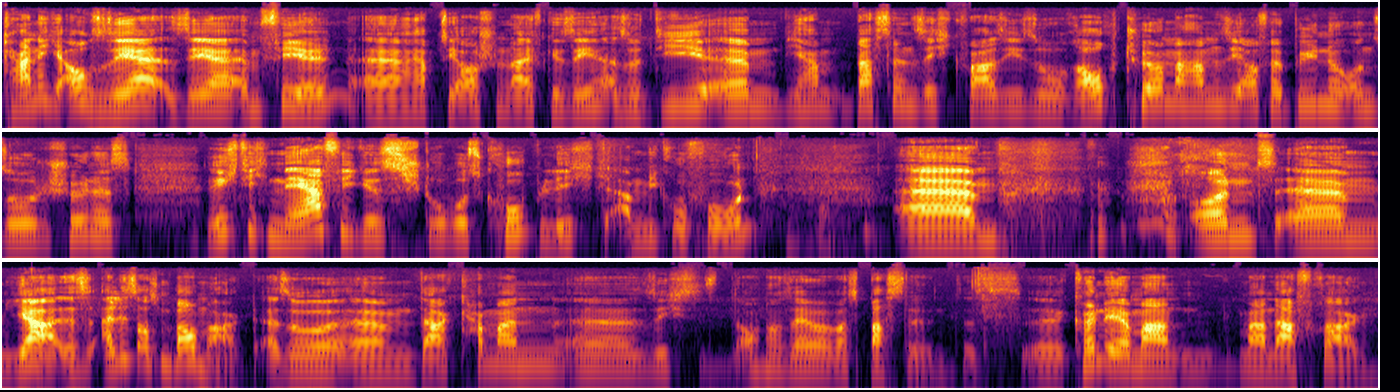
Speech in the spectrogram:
kann ich auch sehr, sehr empfehlen. Äh, habt ihr auch schon live gesehen. Also die, ähm, die haben, basteln sich quasi so Rauchtürme haben sie auf der Bühne und so ein schönes, richtig nerviges Stroboskoplicht am Mikrofon. ähm, und ähm, ja, das ist alles aus dem Baumarkt. Also ähm, da kann man äh, sich auch noch selber was basteln. Das äh, könnt ihr ja mal, mal nachfragen.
